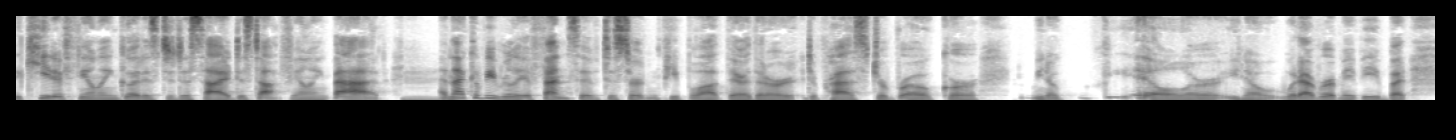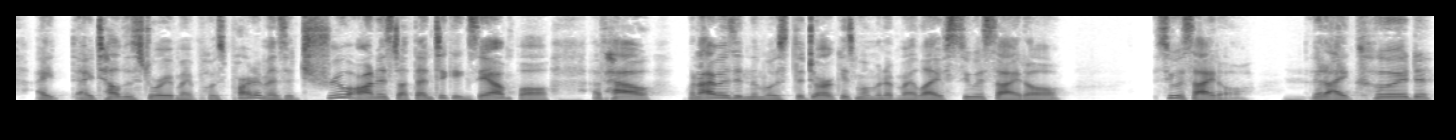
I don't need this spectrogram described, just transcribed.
the key to feeling good is to decide to stop feeling bad. Mm. And that could be really offensive to certain people out there that are depressed or broke or you know ill or you know whatever it may be, but I I tell the story of my postpartum as a true honest authentic example of how when I was in the most the darkest moment of my life, suicidal, suicidal, Mm. that I could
